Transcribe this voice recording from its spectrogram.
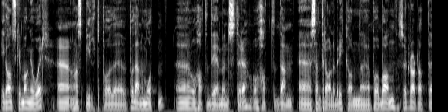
i, ganske mange år. Uh, har spilt på, det, på denne måten uh, og hatt det mønsteret og hatt de sentrale brikkene på banen. Så det er klart at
